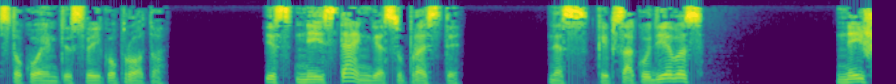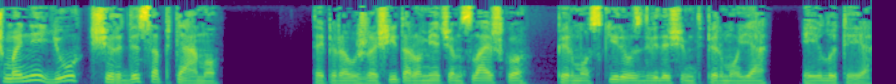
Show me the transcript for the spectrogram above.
stokojantis sveiko proto. Jis neįstengia suprasti, nes, kaip sako Dievas, neišmani jų širdis aptemo. Taip yra užrašyta romiečiams laiško pirmos kiriaus 21 eilutėje.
